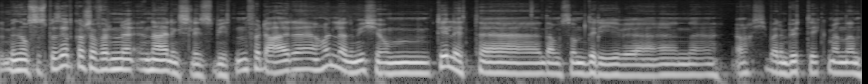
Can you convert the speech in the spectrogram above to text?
men også spesielt kanskje for næringslivsbiten, for der eh, handler det mye om tillit til dem som driver en, eh, ja, ikke bare en butikk, men en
